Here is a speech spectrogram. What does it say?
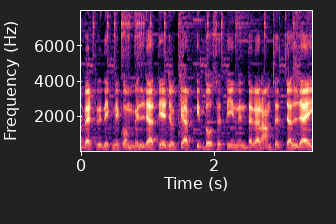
बैटरी देखने को मिल जाती है, जो कि आपकी दो से तीन दिन तक आराम से चल जाएगी।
